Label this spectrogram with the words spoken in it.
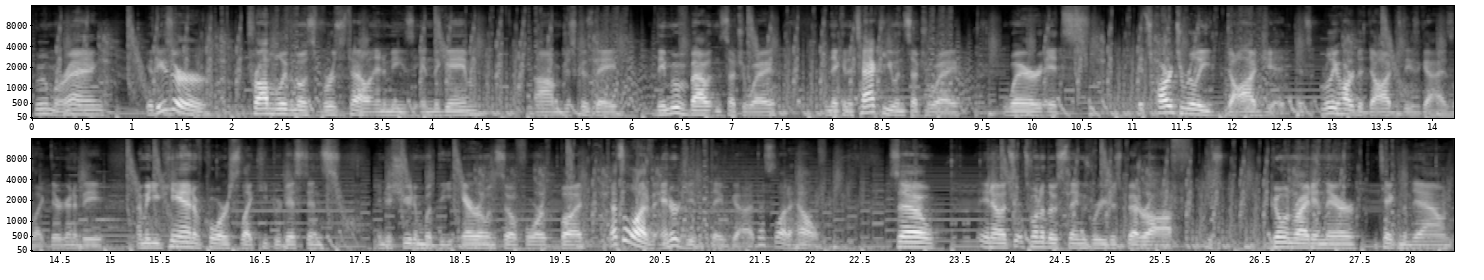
boomerang. Yeah, these are probably the most versatile enemies in the game, um, just because they they move about in such a way, and they can attack you in such a way where it's it's hard to really dodge it. It's really hard to dodge these guys. Like, they're going to be... I mean, you can, of course, like, keep your distance and just shoot them with the arrow and so forth, but that's a lot of energy that they've got. That's a lot of health. So, you know, it's, it's one of those things where you're just better off just going right in there, taking them down,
